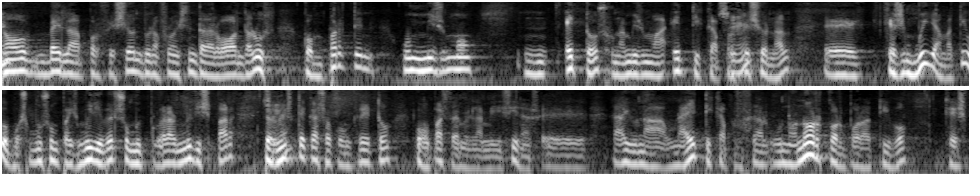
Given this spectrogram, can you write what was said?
no ve la profesión de una forma distinta del abogado andaluz. Comparten un mismo mm, etos, una misma ética profesional, eh, que es muy llamativo, pues somos un país muy diverso, muy plural, muy dispar, pero en este caso concreto, como pasa también en las medicinas, eh, hay una, ética profesional, un honor corporativo que es,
